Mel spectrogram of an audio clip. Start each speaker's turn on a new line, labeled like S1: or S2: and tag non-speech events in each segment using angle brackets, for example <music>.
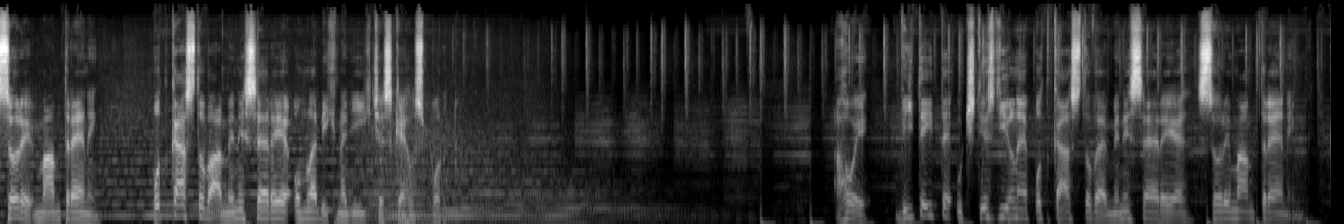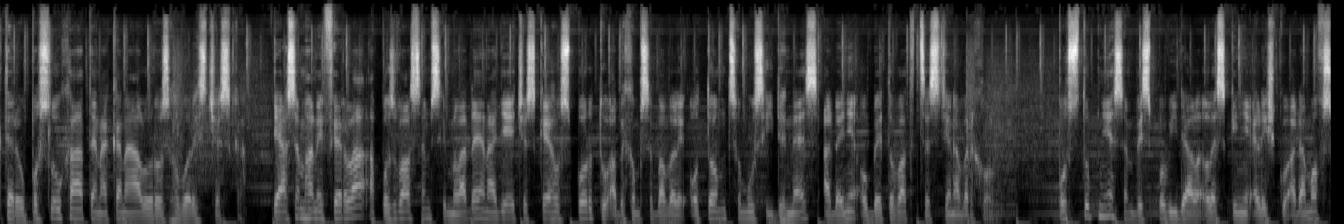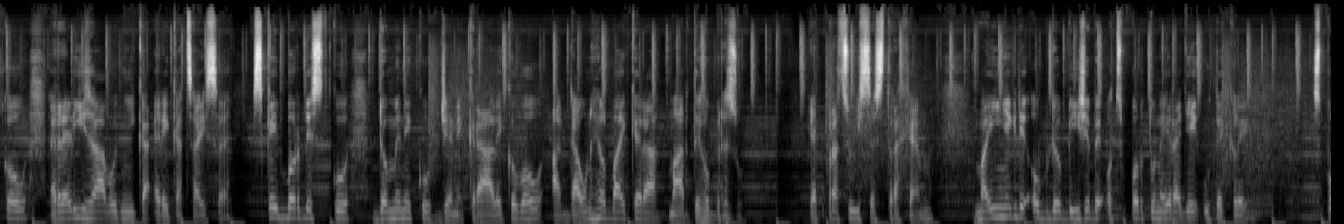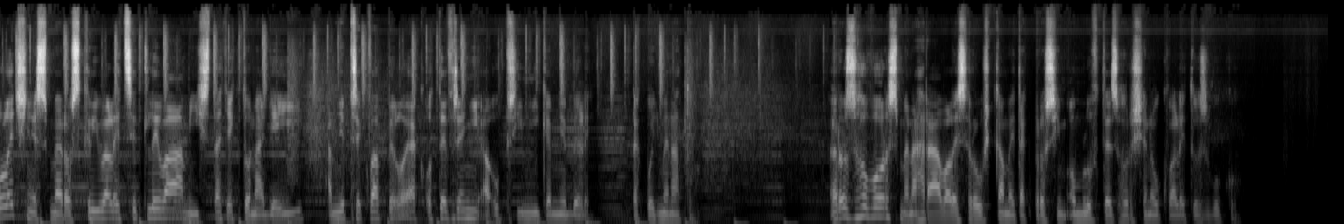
S1: Sorry, mám trénink. Podcastová minisérie o mladých nadějích českého sportu. Ahoj, vítejte u čtyřdílné podcastové minisérie Sorry, mám trénink, kterou posloucháte na kanálu Rozhovory z Česka. Já jsem Hany Firla a pozval jsem si mladé naděje českého sportu, abychom se bavili o tom, co musí dnes a denně obětovat cestě na vrchol. Postupně jsem vyspovídal leskyně Elišku Adamovskou, relí závodníka Erika Cajse, skateboardistku Dominiku Jenny Králikovou a downhill bikera Martyho Brzu. Jak pracují se strachem? Mají někdy období, že by od sportu nejraději utekli? Společně jsme rozkrývali citlivá místa těchto nadějí a mě překvapilo, jak otevření a upřímní ke mně byli. Tak pojďme na to. Rozhovor jsme nahrávali s rouškami, tak prosím omluvte zhoršenou kvalitu zvuku.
